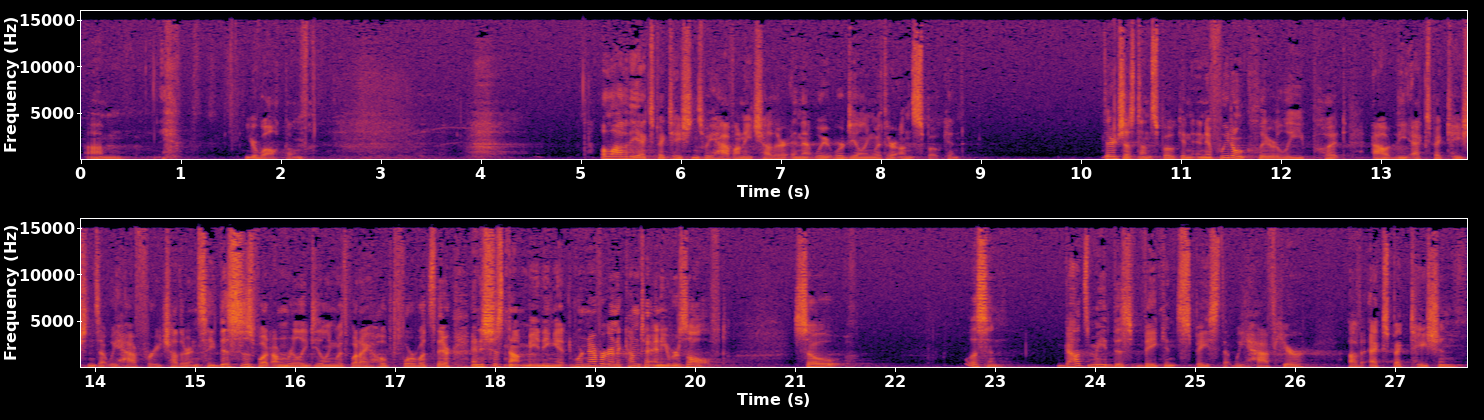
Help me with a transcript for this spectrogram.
um, you're welcome. A lot of the expectations we have on each other and that we're dealing with are unspoken. They're just unspoken. And if we don't clearly put out the expectations that we have for each other and say, this is what I'm really dealing with, what I hoped for, what's there, and it's just not meeting it, we're never going to come to any resolved. So, listen, God's made this vacant space that we have here of expectation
